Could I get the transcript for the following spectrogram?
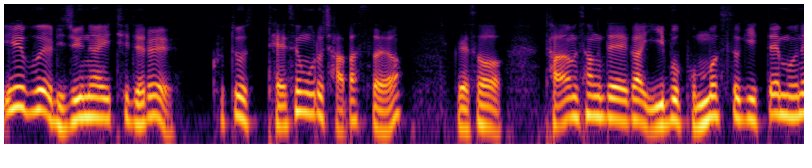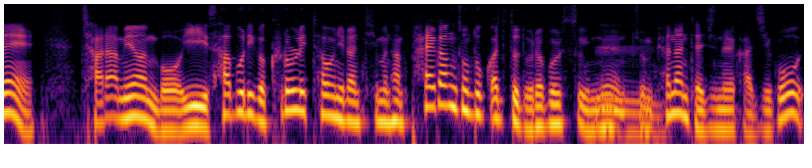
1부의 리즈 유나이티드를 그것도 대승으로 잡았어요. 그래서 다음 상대가 2부 본머스기 때문에 잘하면 뭐 이 4부 리그 크롤리타운이라는 팀은 한 8강 정도까지도 노려볼 수 있는 음. 좀 편한 대진을 가지고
